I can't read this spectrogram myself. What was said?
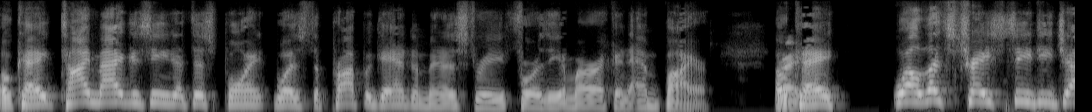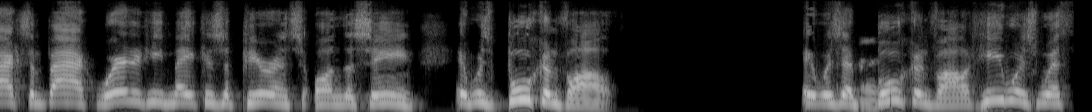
Okay. Time Magazine at this point was the propaganda ministry for the American empire. Okay. Right. Well, let's trace C.D. Jackson back. Where did he make his appearance on the scene? It was Buchenwald. It was at right. Buchenwald. He was with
